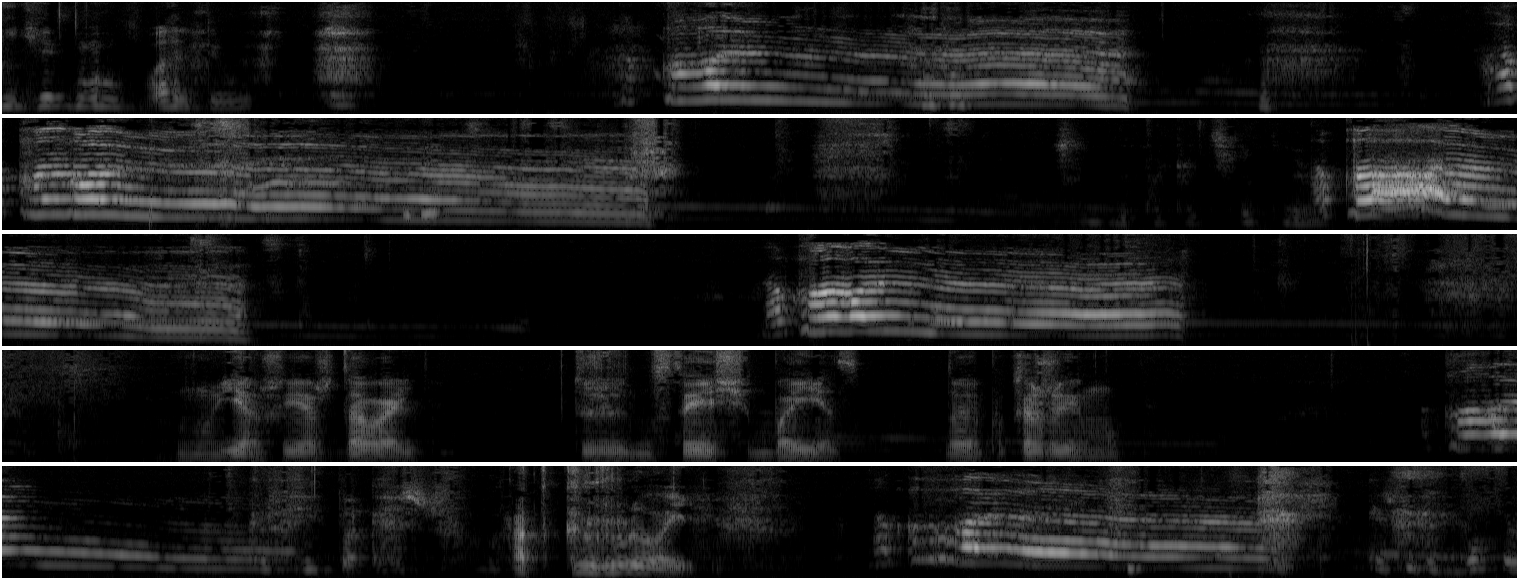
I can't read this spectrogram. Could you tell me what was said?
Я ему валю. Это так отчетливо. Ну ешь, ешь, давай. Ты же настоящий боец. Давай, покажи ему. Открой, покажу. Открой! Как Бог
